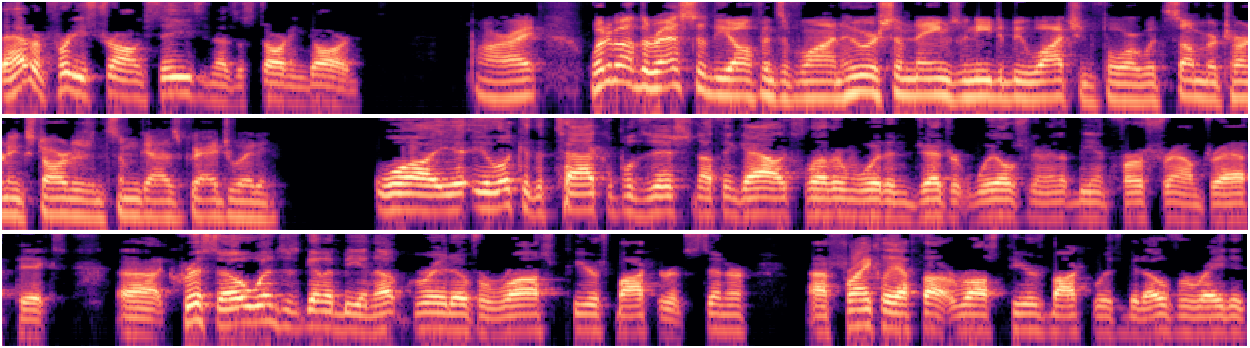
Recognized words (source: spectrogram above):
to have a pretty strong season as a starting guard. All right. What about the rest of the offensive line? Who are some names we need to be watching for with some returning starters and some guys graduating? Well, you, you look at the tackle position. I think Alex Leatherwood and Jedrick Wills are going to end up being first round draft picks. Uh, Chris Owens is going to be an upgrade over Ross Pierschbacher at center. Uh, frankly, I thought Ross Pierschbacher was a bit overrated.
